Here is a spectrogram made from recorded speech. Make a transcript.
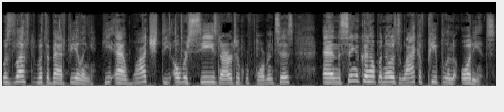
was left with a bad feeling. He had watched the overseas Naruto performances, and the singer couldn't help but notice the lack of people in the audience.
